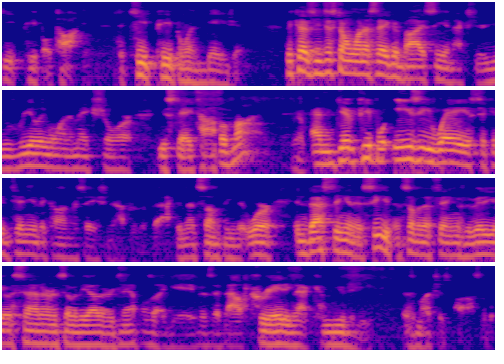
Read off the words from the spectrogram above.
keep people talking, to keep people engaging? Because you just don't want to say goodbye, see you next year. You really want to make sure you stay top of mind Yep. and give people easy ways to continue the conversation after the fact. And that's something that we're investing in at Seed. And some of the things, the video center and some of the other examples I gave is about creating that community as much as possible.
